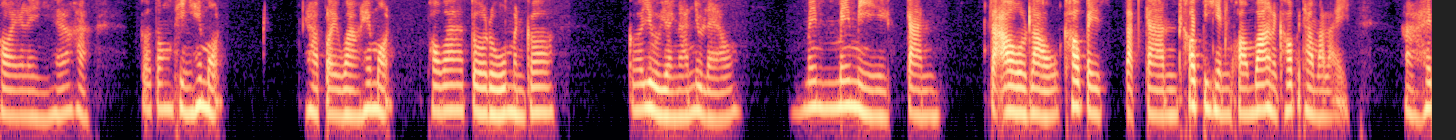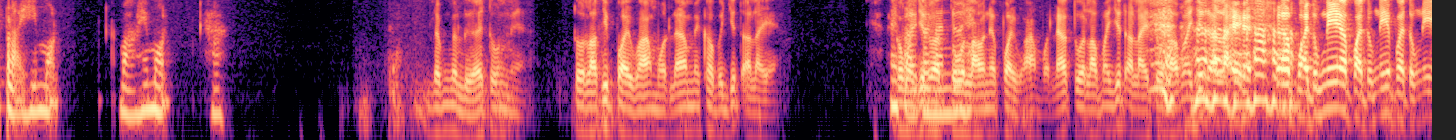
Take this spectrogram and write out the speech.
คอยอะไรอย่างเงี้ยค่ะ ก็ต้องทิ้งให้หมดค่ะปล่อยวางให้หมด เพราะว่าตัวรู้มันก็ก็อยู่อย่างนั้นอยู่แล้ว ไม่ไม่มีการจะเอาเราเข้าไปจัดการเข้าไปเห็นความว่างหรือเข้าไปทำอะไรค่ะให้ปล่อยให้หมด วางให้หมดค่ะแล้วมันก็เหลือไอ้ตรงเนี่ย ตัวเราที่ปล่อยวางหมดแล้วไม่เข้าไปยึดอะไร ก็ปล่อมายยึตดรงว่านั้นตัด้ววยเราเนี่ยปล่อยวางหมดแล้วตัวเราไม่ยึดอะไรตัวเราไม่ยึดอะไรเออปล่อยตรงนี้ปล่อยตรงนี้ปล่อยตรงนี้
